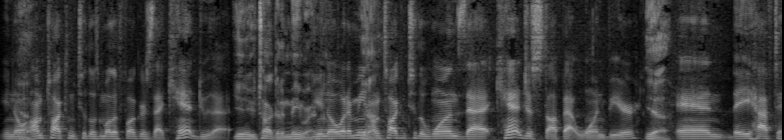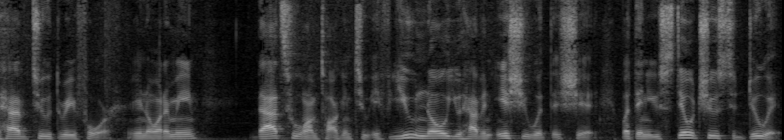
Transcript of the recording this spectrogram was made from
You know, Yeah. I'm talking to those motherfuckers that can't do that. You you're talking to me right now. You know what I mean? Yeah. I'm talking to the ones that can't just stop at one beer. Yeah. And they have to have two, three, four. You know what I mean? That's who I'm talking to. If you know you have an issue with this shit, but then you still choose to do it,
